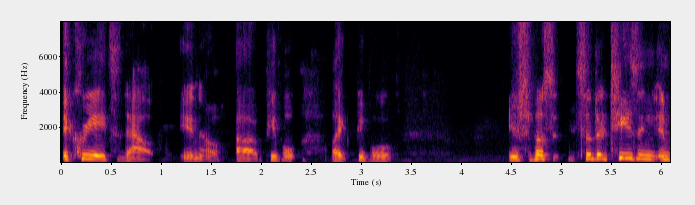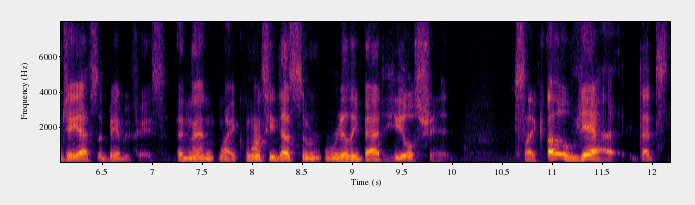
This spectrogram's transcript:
it creates doubt you know, uh, people like people. You're supposed to, so they're teasing MJF's a babyface, and then like once he does some really bad heel shit, it's like, oh yeah, that's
